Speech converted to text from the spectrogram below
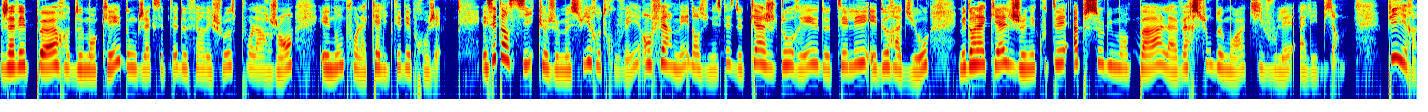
J'avais peur de manquer donc j'acceptais de faire des choses pour l'argent et non pour la qualité des projets. Et c'est ainsi que je me suis retrouvée enfermée dans une espèce de cage dorée de télé et de radio, mais dans laquelle je n'écoutais absolument pas la version de moi qui voulait aller bien. Pire,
